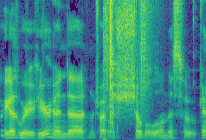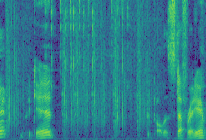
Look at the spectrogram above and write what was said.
Okay guys, we're here, and uh, I'm gonna try my shovel on this. Okay, pretty good. All this stuff right here.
